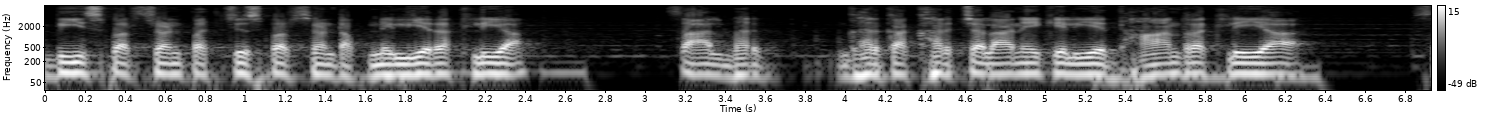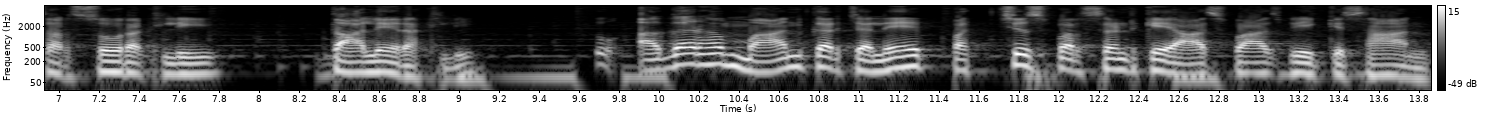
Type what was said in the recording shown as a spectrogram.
20 परसेंट, पच्चीस परसेंट अपने लिए रख लिया। साल भर घर का खर्च चलाने के लिए धान रख लिया, सरसों रख ली, दालें रख ली। तो अगर हम मान कर चलें 25 परसेंट के आसपास भी किसान,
